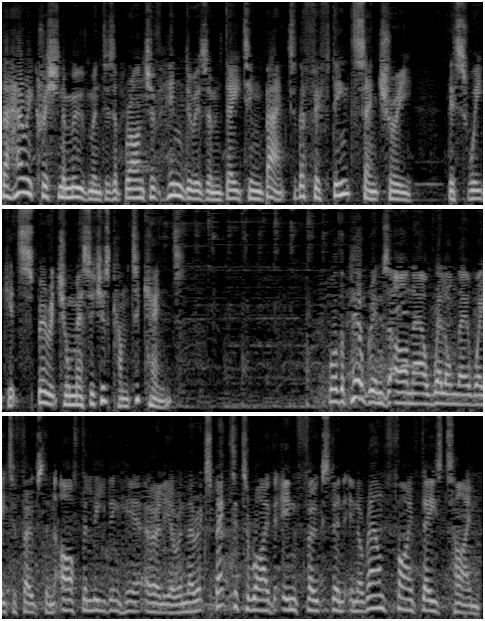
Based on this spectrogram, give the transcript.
The Hare Krishna movement is a branch of Hinduism dating back to the 15th century. This week its spiritual message has come to Kent. Well, the pilgrims are now well on their way to Folkestone after leaving here earlier, and they're expected to arrive in Folkestone in around five days' time,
